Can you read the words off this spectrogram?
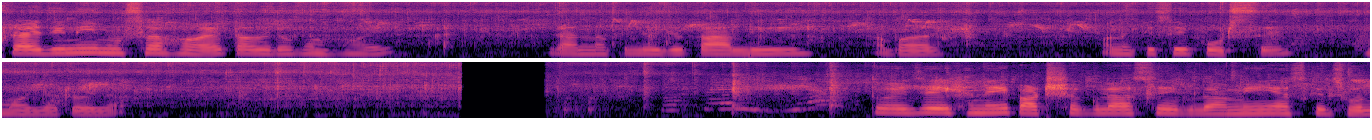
প্রায় দিনই মুছা হয় তাও এরকম হয়। রান্না করলে যে কালি আবার অনেক কিছুই পড়ছে ময়লা টয়লা। তো এই যে এখানে পাট শাকগুলো আছে, এগুলো আমি আজকে ঝোল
